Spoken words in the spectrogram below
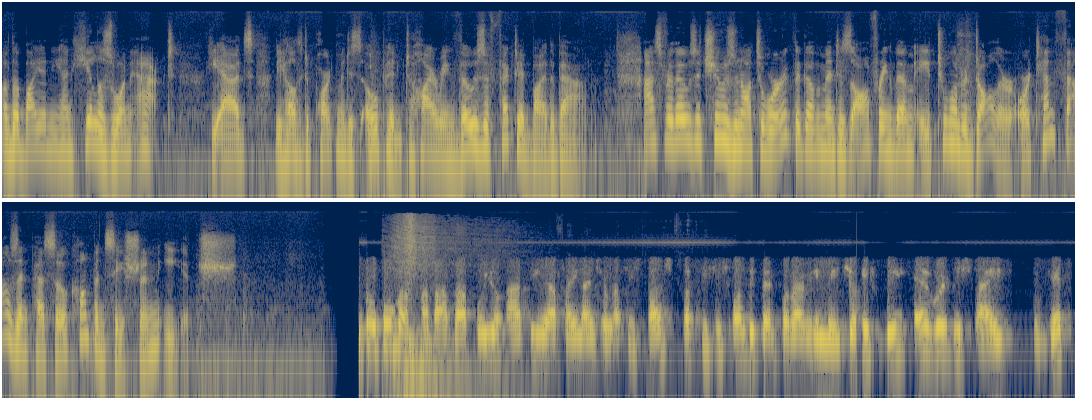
of the Bayanihan Heal as One Act. He adds the health department is open to hiring those affected by the ban. As for those who choose not to work, the government is offering them a $200 or 10,000 peso compensation each. Ito po ma'am, mababa po yung ating uh, financial assistance but this is only temporary in nature. If they ever decide to get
